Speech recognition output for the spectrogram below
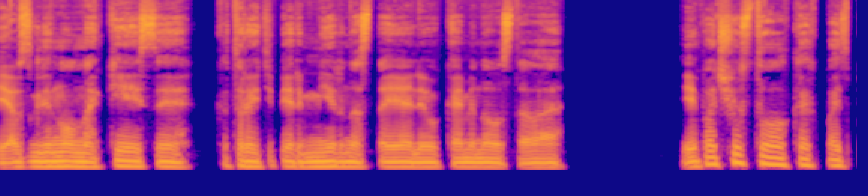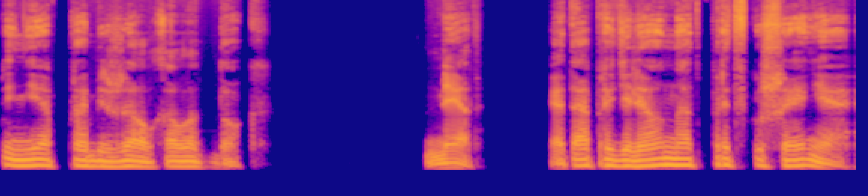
Я взглянул на кейсы, которые теперь мирно стояли у каменного стола, и почувствовал, как по спине пробежал холодок. Нет, это определенно от предвкушения.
